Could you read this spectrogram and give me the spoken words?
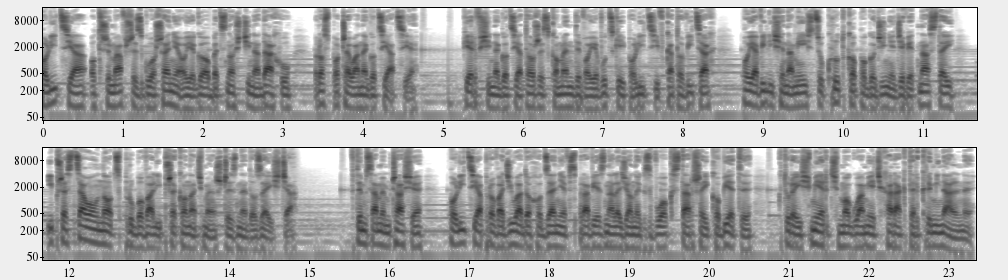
Policja, otrzymawszy zgłoszenie o jego obecności na dachu, rozpoczęła negocjacje. Pierwsi negocjatorzy z Komendy Wojewódzkiej Policji w Katowicach pojawili się na miejscu krótko po godzinie 19 i przez całą noc próbowali przekonać mężczyznę do zejścia. W tym samym czasie policja prowadziła dochodzenie w sprawie znalezionych zwłok starszej kobiety, której śmierć mogła mieć charakter kryminalny.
